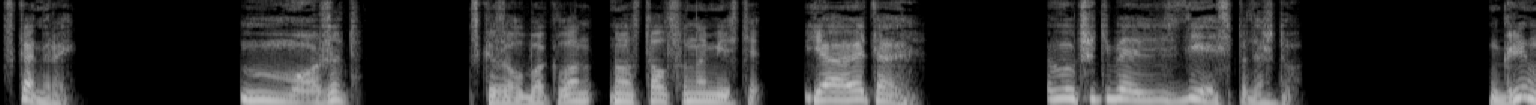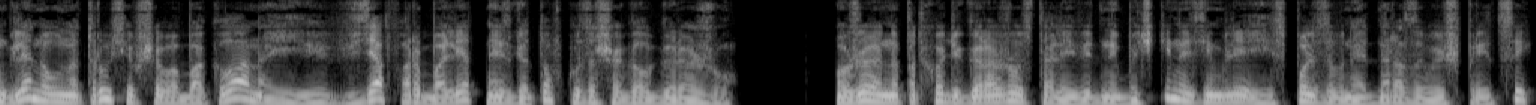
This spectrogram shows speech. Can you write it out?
С камерой? «Может», — сказал Баклан, но остался на месте. «Я это... Лучше тебя здесь подожду». Грин глянул на трусившего Баклана и, взяв арбалет на изготовку, зашагал к гаражу. Уже на подходе к гаражу стали видны бычки на земле и использованные одноразовые шприцы.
